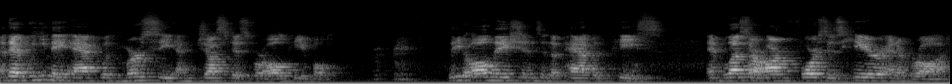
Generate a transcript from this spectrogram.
and that we may act with mercy and justice for all people. Lead all nations in the path of peace, and bless our armed forces here and abroad.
